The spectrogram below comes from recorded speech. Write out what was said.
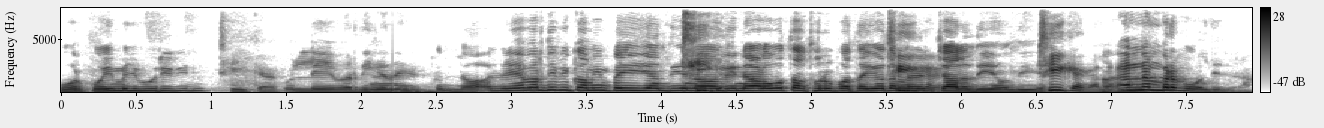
ਹੋਰ ਕੋਈ ਮਜਬੂਰੀ ਵੀ ਨਹੀਂ। ਠੀਕ ਆ ਕੋਈ ਲੇਬਰ ਦੀ ਕਹਿੰਦੇ? ਲੇਬਰ ਦੀ ਵੀ ਕਮੀ ਪਈ ਜਾਂਦੀ ਹੈ ਨਾਲ ਦੀ ਨਾਲ ਉਹ ਤਾਂ ਤੁਹਾਨੂੰ ਪਤਾ ਹੀ ਉਹ ਤਾਂ ਮਿਲ ਚੱਲਦੀ ਆਉਂਦੀ ਹੈ। ਠੀਕ ਆ ਗੱਲ ਆ। ਨੰਬਰ ਬੋਲ ਦੇ ਜਰਾ।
